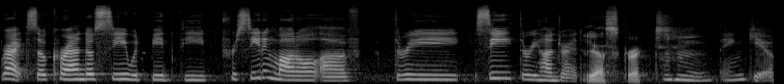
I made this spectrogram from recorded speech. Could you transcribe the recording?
Right. So Korando C would be the preceding model of three C three hundred. Yes, correct. Hmm, thank you.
